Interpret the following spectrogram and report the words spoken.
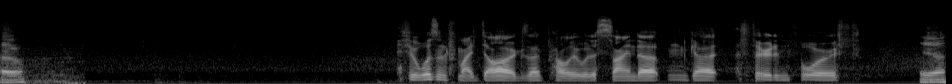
Oh. If it wasn't for my dogs, I probably would have signed up and got a third and fourth. Yeah.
